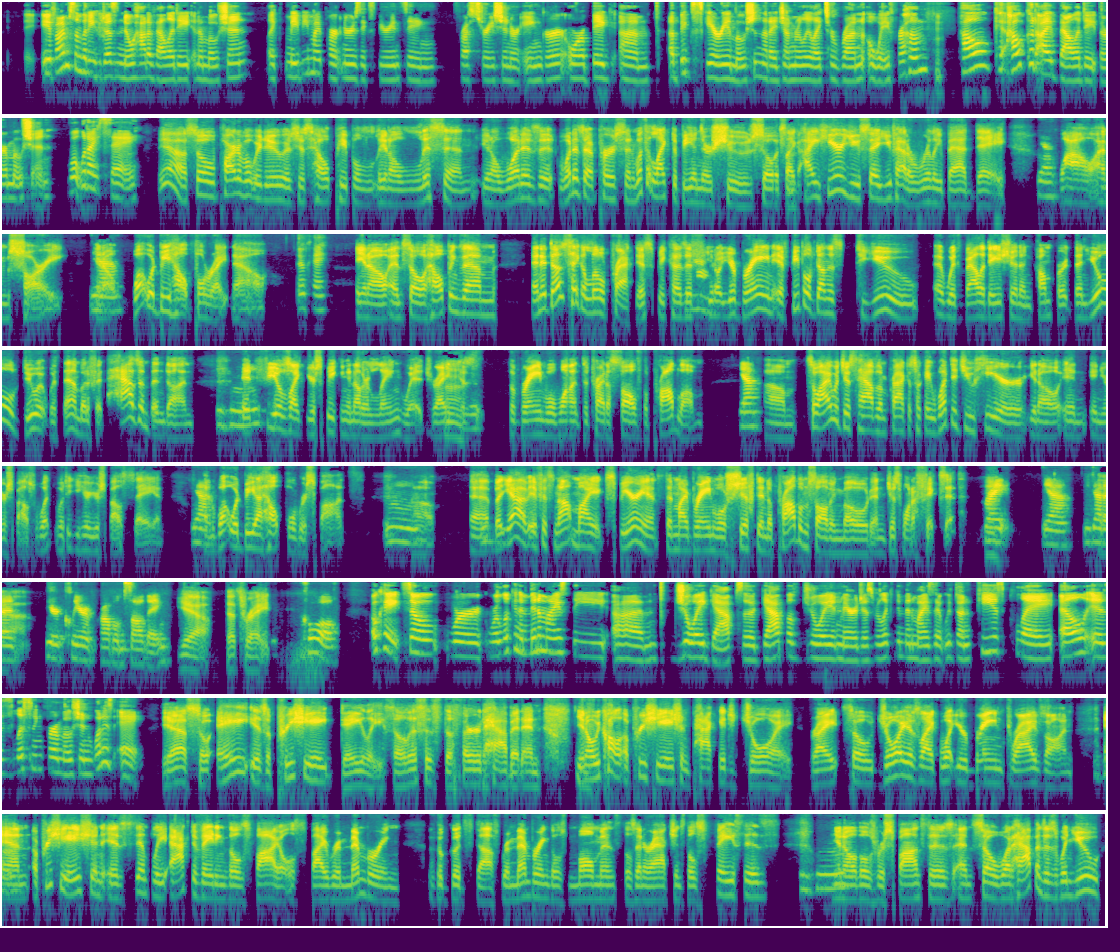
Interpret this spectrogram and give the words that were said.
if I'm somebody who doesn't know how to validate an emotion, like maybe my partner is experiencing frustration or anger or a big um, a big scary emotion that I generally like to run away from. Hmm. how how could I validate their emotion? What would I say? Yeah, so part of what we do is just help people, you know, listen, you know, what is it, what is that person, what's it like to be in their shoes? So it's like, I hear you say you've had a really bad day. Yeah. Wow, I'm sorry. Yeah. You know, what would be helpful right now? Okay. You know, and so helping them, and it does take a little practice because if, yeah. you know, your brain, if people have done this to you eh, with validation and comfort, then you'll do it with them. But if it hasn't been done, mm-hmm. it feels like you're speaking another language, right? Because mm. the brain will want to try to solve the problem. Yeah. Um, so I would just have them practice. Okay, what did you hear? You know, in in your spouse, what what did you hear your spouse say, and yeah. and what would be a helpful response? Mm. Um, uh, mm-hmm. But yeah, if it's not my experience, then my brain will shift into problem solving mode and just want to fix it. Right. Mm. Yeah. You got to yeah. steer clear of problem solving. Yeah, that's right. Cool. Okay, so we're we're looking to minimize the um, joy gap. So the gap of joy in marriages. We're looking to minimize it. We've done P is play. L is listening for emotion. What is A? Yeah, so A is appreciate daily. So this is the third habit, and you know we call appreciation package joy, right? So joy is like what your brain thrives on. Mm-hmm. And appreciation is simply activating those files by remembering the good stuff, remembering those moments, those interactions, those faces, mm-hmm. you know, those responses. And so what happens is when you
